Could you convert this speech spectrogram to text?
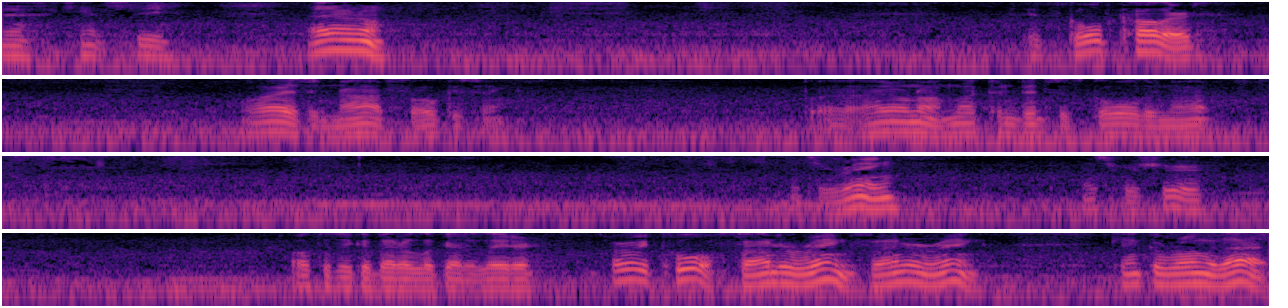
Yeah, I can't see. I don't know. It's gold colored. Why is it not focusing? But I don't know. I'm not convinced it's gold or not. It's a ring. That's for sure. I'll have to take a better look at it later. All right, cool. Found a ring. Found a ring. Can't go wrong with that.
